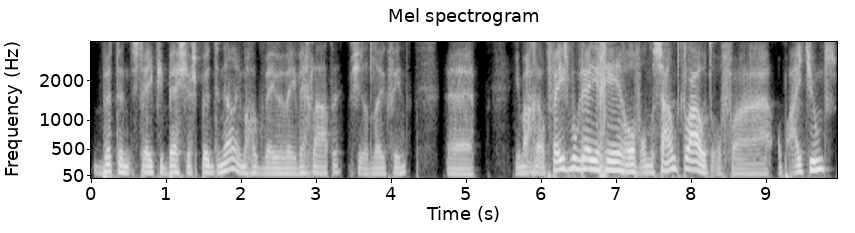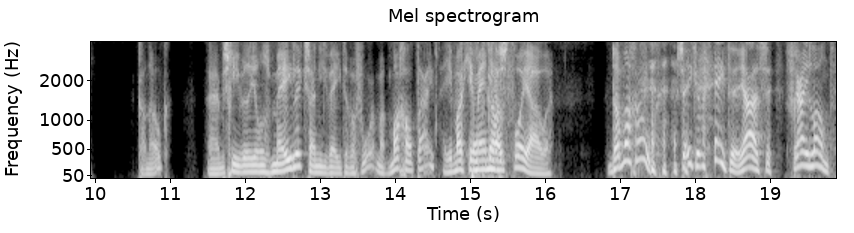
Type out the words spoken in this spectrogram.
www.button-bashers.nl Je mag ook www weglaten, als je dat leuk vindt. je mag op Facebook reageren of onder Soundcloud of op iTunes. Kan ook. Uh, misschien wil je ons mailen. Ik zou niet weten waarvoor, maar het mag altijd. Je mag je Podcast. mening ook voor je houden. Dat mag ook. Zeker weten. Ja, het is vrij land.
